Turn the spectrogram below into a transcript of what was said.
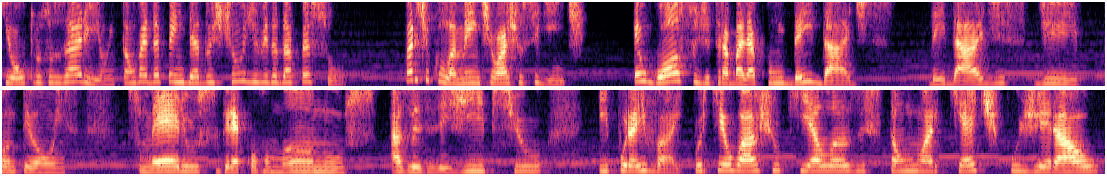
que outros usariam. Então vai depender do estilo de vida da pessoa. Particularmente, eu acho o seguinte: eu gosto de trabalhar com deidades, deidades de panteões sumérios, greco-romanos, às vezes egípcio, e por aí vai, porque eu acho que elas estão no arquétipo geral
